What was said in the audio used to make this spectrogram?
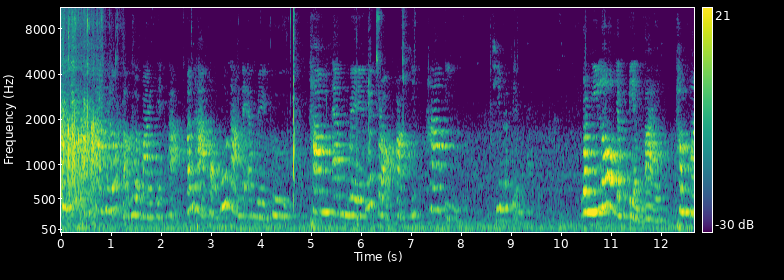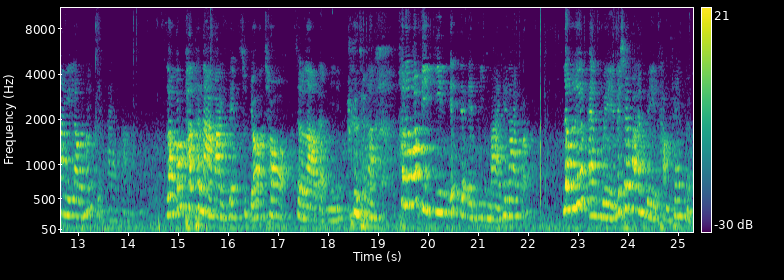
สิ่งที่สำคัญคือเรื่องสำรวจ mindset ค่ะ ปัญหาของผู้นำในแอมเวย์คือำแอมเวย์ด้วยกรอบความคิด 5 ปี ที่ไม่เปลี่ยนแปลงวันนี้โลกยังเปลี่ยนไปทำไมเราไม่เปลี่ยนแปลงคะเราต้องพัฒนา mindset สุดยอดชอบเจอเราแบบนี้เขาเรียกว่า begin at the end in mind ให้ได้ก่อน เราเลือกแอมเวย์ไม่ใช่ว่าแอมเวย์ทำแค่เงิน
